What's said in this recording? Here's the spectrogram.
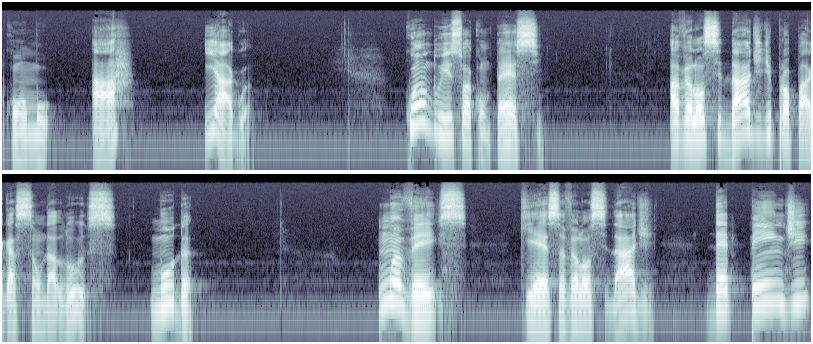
como ar e água. Quando isso acontece, a velocidade de propagação da luz muda, uma vez que essa velocidade depende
